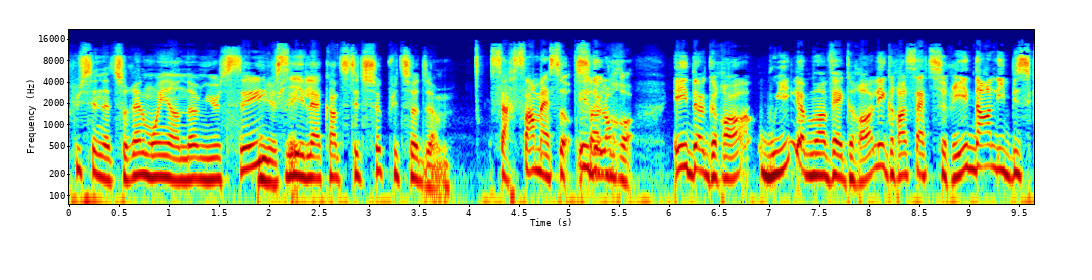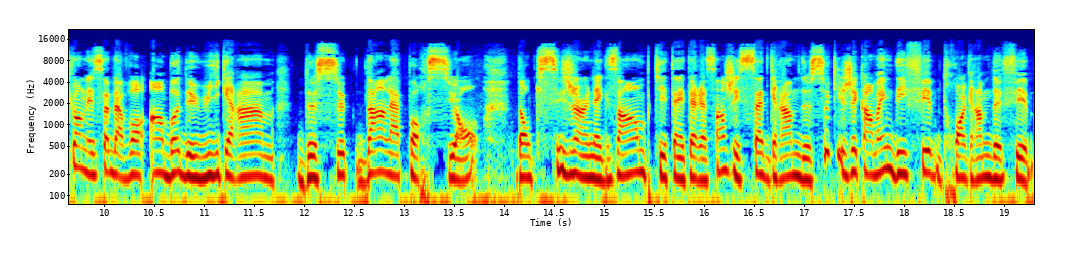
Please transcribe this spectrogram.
Plus c'est naturel, moins il y en a, mieux c'est. Puis la quantité de sucre puis de sodium. Ça ressemble à ça. Et de gras et de gras. Oui, le mauvais gras, les gras saturés. Dans les biscuits, on essaie d'avoir en bas de 8 grammes de sucre dans la portion. Donc ici, j'ai un exemple qui est intéressant. J'ai 7 grammes de sucre et j'ai quand même des fibres, 3 grammes de fibres.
